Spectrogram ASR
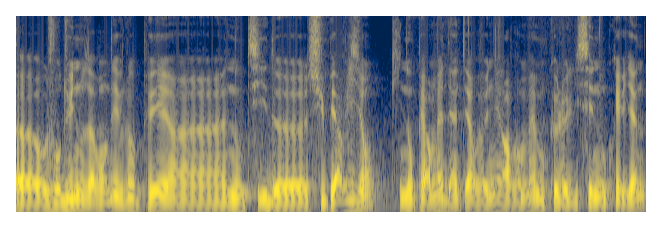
Euh, aujourd'hui, nous avons développé un outil de supervision qui nous permet d'intervenir avant même que le lycée nous prévienne.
